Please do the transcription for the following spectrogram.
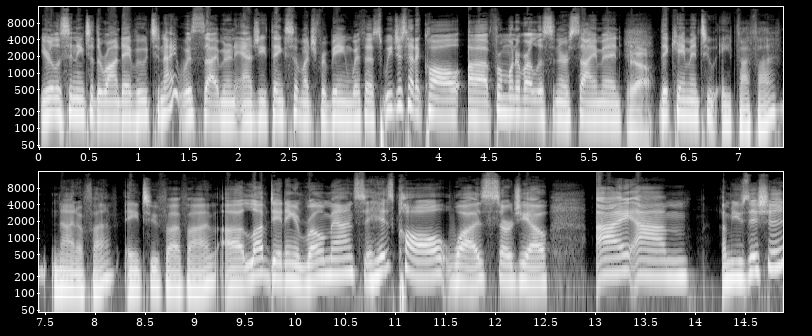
You're listening to the rendezvous tonight with Simon and Angi. Thanks so much for being with us. We just had a call uh, from one of our listeners, Simon. Yeah. That came into 855 905 8255. Uh, Love dating and romance. His call was Sergio, I am a musician.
